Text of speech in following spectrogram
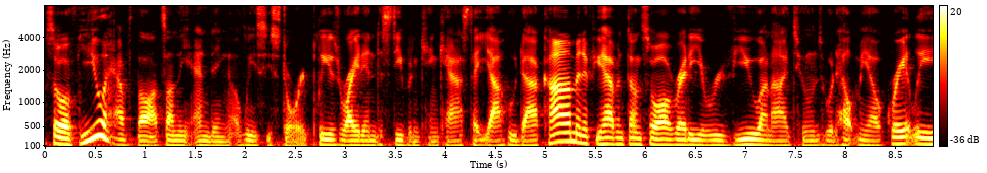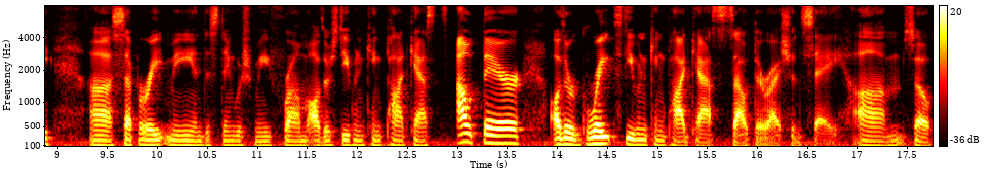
so if you have thoughts on the ending of Lisey's story, please write into StephenKingcast at yahoo.com. And if you haven't done so already, a review on iTunes would help me out greatly, uh, separate me and distinguish me from other Stephen King podcasts out there, other great Stephen King podcasts out there, I should say. Um, so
